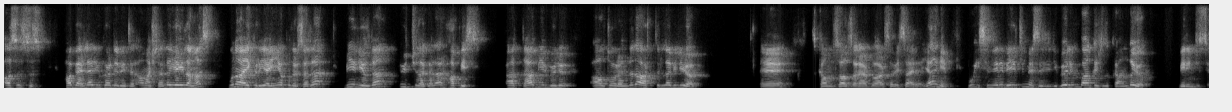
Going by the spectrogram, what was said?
asılsız haberler yukarıda belirtilen amaçlarla yayılamaz. Buna aykırı yayın yapılırsa da bir yıldan üç yıla kadar hapis. Hatta bir bölü altı oranında da arttırılabiliyor. E, kamusal zarar doğarsa vesaire. Yani bu isimleri belirtilmesi bölüm bankacılık kanunda yok. Birincisi.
